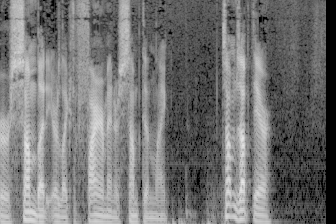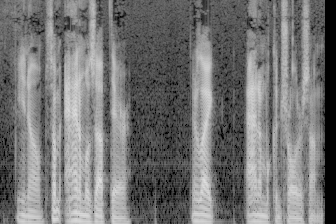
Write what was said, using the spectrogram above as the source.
or somebody or like the firemen or something like something's up there. You know some animals up there. They're like animal control or something.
